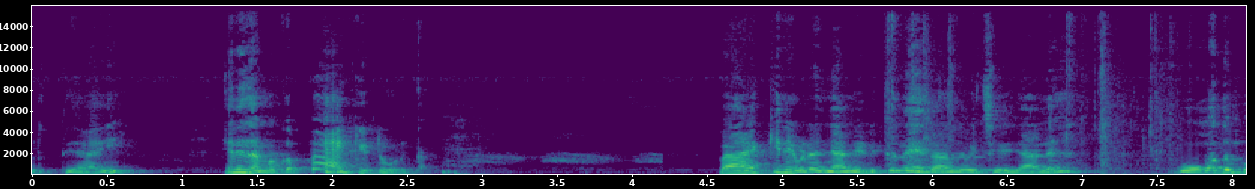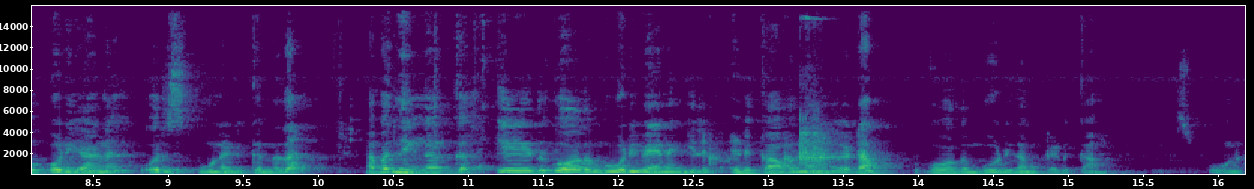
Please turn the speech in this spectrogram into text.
വൃത്തിയായി ഇനി നമുക്ക് പാക്കിട്ട് കൊടുക്കാം. പാക്കിന് ഇവിടെ ഞാൻ എടുക്കുന്ന ഏതാണെന്ന് വെച്ച് കഴിഞ്ഞാൽ ഗോതമ്പ് പൊടിയാണ് ഒരു സ്പൂൺ എടുക്കുന്നത്. അപ്പം നിങ്ങൾക്ക് ഏത് ഗോതമ്പ് പൊടി വേണമെങ്കിലും എടുക്കാവുന്നതാണ് കേട്ടോ. ഗോതമ്പ് പൊടി നമുക്ക് എടുക്കാം. സ്പൂണ്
